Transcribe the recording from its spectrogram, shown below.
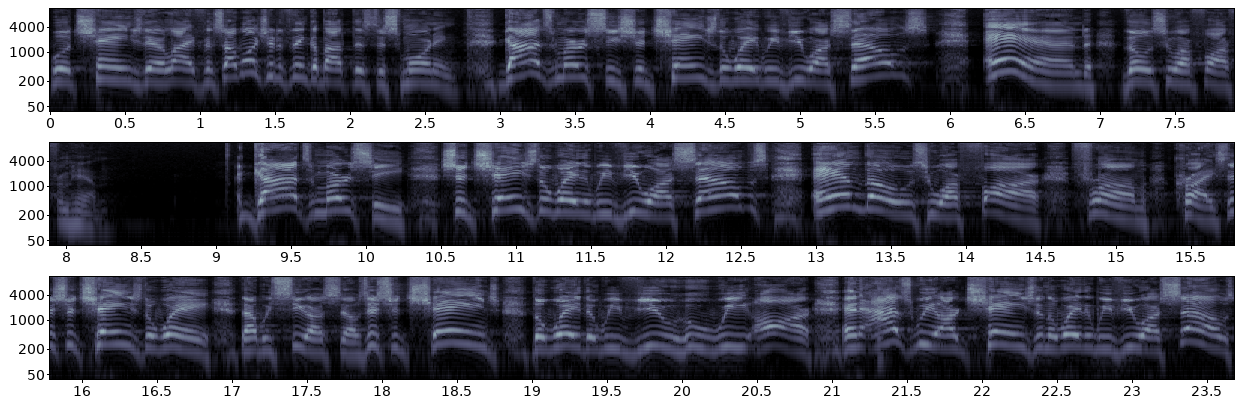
will change their life. And so I want you to think about this this morning. God's mercy should change the way we view ourselves and those who are far from Him. God's mercy should change the way that we view ourselves and those who are far from Christ. It should change the way that we see ourselves. It should change the way that we view who we are. And as we are changed in the way that we view ourselves,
